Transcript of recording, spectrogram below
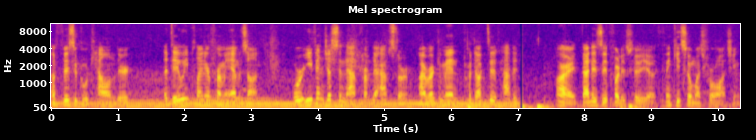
a physical calendar, a daily planner from Amazon, or even just an app from the App Store. I recommend Productive Habit. Alright, that is it for this video. Thank you so much for watching.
